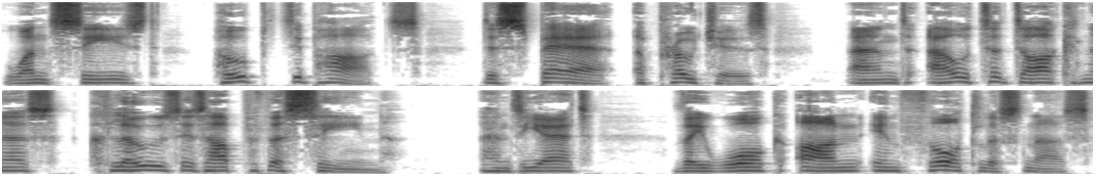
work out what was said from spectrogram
Once seized, hope departs, despair approaches, and outer darkness closes up the scene. And yet they walk on in thoughtlessness,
